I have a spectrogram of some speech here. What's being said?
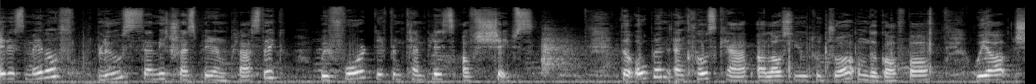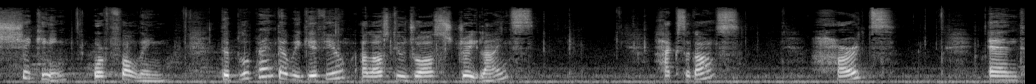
It is made of blue semi-transparent plastic with four different templates of shapes. The open and closed cap allows you to draw on the golf ball without shaking or falling. The blue pen that we give you allows you to draw straight lines, hexagons, hearts, and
